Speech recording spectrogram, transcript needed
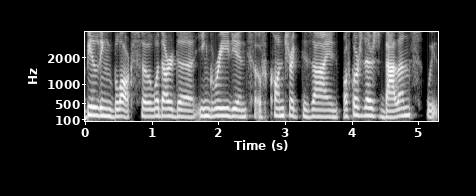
building blocks. So, what are the ingredients of contract design? Of course, there's balance. We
